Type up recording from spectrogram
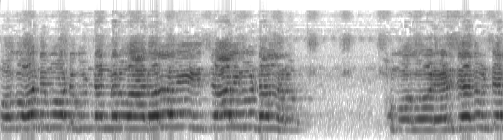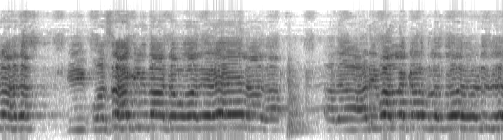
మగోడిని మోటుకుంటున్నారు. ఆడోళ్ళని జాలిగుండన్నారు మగోడు ఏడిచేది ఉంటే రాదా ఈ కొసాగిలి దాటబోదే రాదా అదే ఆడి వల్ల కడుపులతో ఏడిచే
